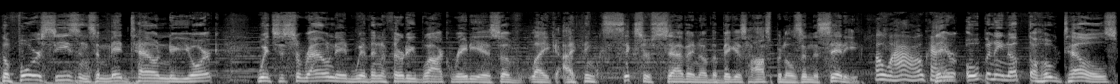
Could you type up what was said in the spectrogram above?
the Four Seasons in Midtown New York, which is surrounded within a 30 block radius of like, I think, six or seven of the biggest hospitals in the city. Oh, wow. Okay. They're opening up the hotels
